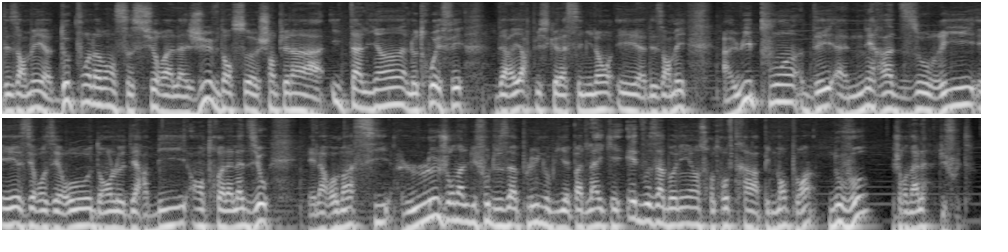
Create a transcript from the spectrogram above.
désormais deux points d'avance sur la Juve dans ce championnat italien. Le trou est fait derrière puisque la Milan est désormais à 8 points des Nerazzurri et 0-0 dans le derby entre la Lazio et la Roma. Si le journal du foot vous a plu, n'oubliez pas de liker et de vous abonner. On se retrouve très rapidement pour un nouveau journal du foot.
